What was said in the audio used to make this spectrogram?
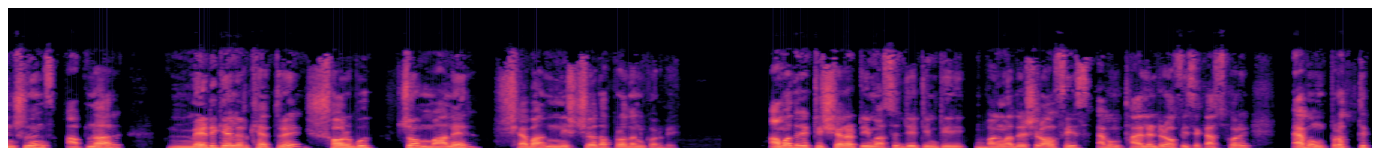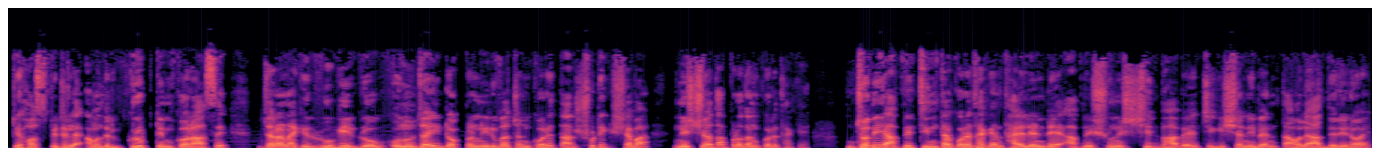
ইন্স্যুরেন্স আপনার মেডিকেলের ক্ষেত্রে সর্বোচ্চ মানের সেবা নিশ্চয়তা প্রদান করবে। আমাদের একটি সেরা টিম আছে, যে টিমটি বাংলাদেশের অফিস এবং থাইল্যান্ডের অফিসে কাজ করে। এবং প্রত্যেকটি হসপিটালে আমাদের গ্রুপ টিম করা আছে, যারা নাকি রোগীর রোগ অনুযায়ী ডক্টর নির্বাচন করে তার সঠিক সেবা নিশ্চয়তা প্রদান করে থাকে। যদি আপনি চিন্তা করে থাকেন থাইল্যান্ডে, আপনি সুনিশ্চিতভাবে চিকিৎসা নেবেন, তাহলে আর দেরি নয়।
